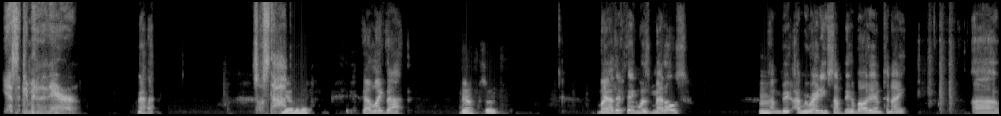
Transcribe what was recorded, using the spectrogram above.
he hasn't committed an error. so stop. Yeah, but, Gotta like that. yeah. So My Yeah. other thing was Meadows. Hmm. I'm be, I'm writing something about him tonight. Uh,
